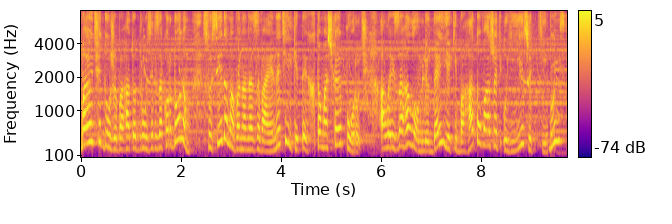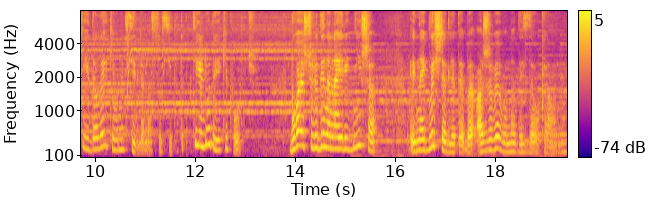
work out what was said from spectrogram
Маючи дуже багато друзів за кордоном, сусідами вона називає не тільки тих, хто мешкає поруч, але й загалом людей, які багато важать у її житті. Близькі і далекі, вони всі для нас сусіди. Тобто ті люди, які поруч. Буває, що людина найрідніша і найближча для тебе, а живе вона десь за океаном.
